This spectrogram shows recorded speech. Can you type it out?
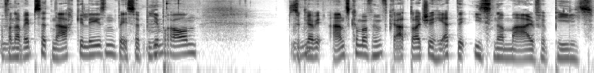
auf einer Website nachgelesen, besser Bier brauen. So glaube ich 1,5 Grad deutsche Härte ist normal für Pils.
